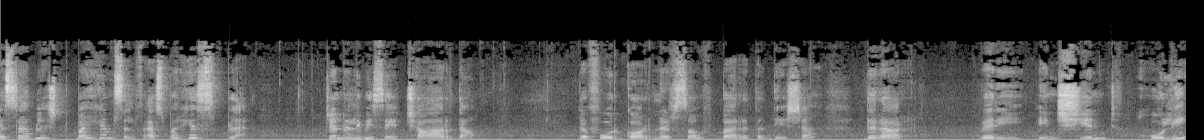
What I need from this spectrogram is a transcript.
established by himself as per his plan. Generally, we say Char Dham, the four corners of Bharata Desha. There are very ancient, holy,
